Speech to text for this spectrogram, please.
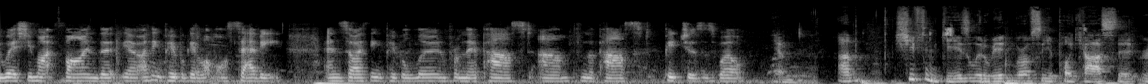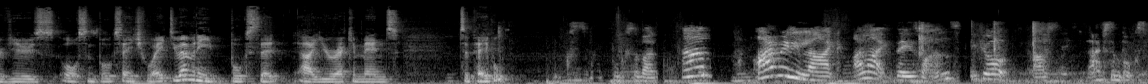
US, you might find that, you know, I think people get a lot more savvy. And so I think people learn from their past, um, from the past pitches as well. Yep. Um, shifting gears a little bit, we're obviously a podcast that reviews awesome books each week. Do you have any books that uh, you recommend to people? Books about. Um, I really like, I like these ones. If you're, I have some books.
